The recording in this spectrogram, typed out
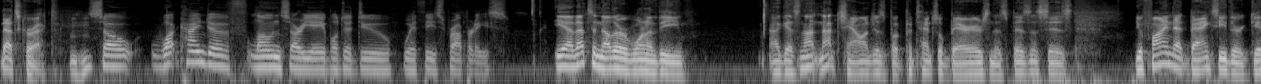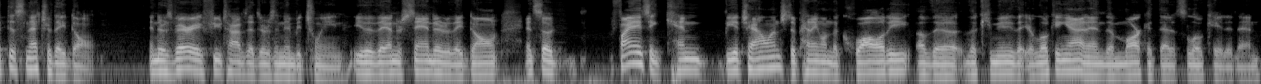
That's correct. Mm-hmm. so what kind of loans are you able to do with these properties? Yeah that's another one of the I guess not not challenges, but potential barriers in this business is you'll find that banks either get this niche or they don't. And there's very few times that there's an in between. Either they understand it or they don't. And so financing can be a challenge depending on the quality of the the community that you're looking at and the market that it's located in.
